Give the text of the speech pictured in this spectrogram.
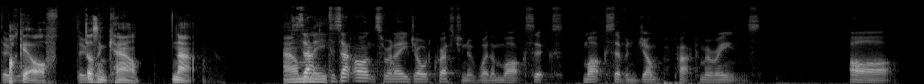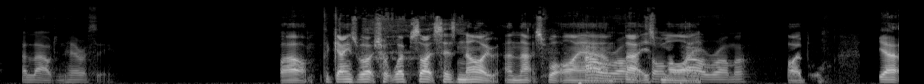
Do fuck it off. Do Doesn't one. count. Nah. How Does many? that, does that answer an age-old question of whether Mark Six, Mark Seven jump pack Marines are allowed in Heresy? Wow. The Games Workshop website says no, and that's what I am. Power that is Tom, my. Bible. Yeah,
